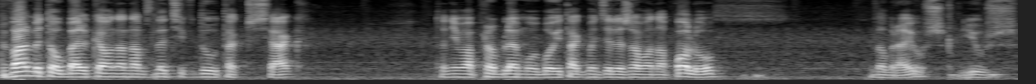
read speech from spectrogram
Wywalmy tą belkę, ona nam zleci w dół tak czy siak. To nie ma problemu, bo i tak będzie leżała na polu. Dobra, już, już.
